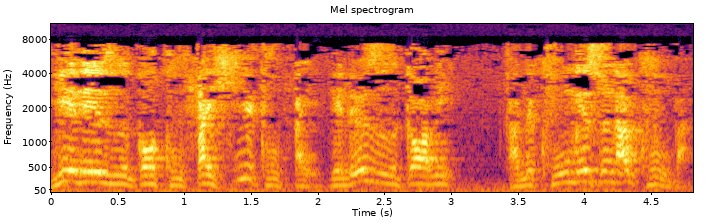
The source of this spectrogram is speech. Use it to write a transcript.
也得是个裤飞西裤飞，也都是高明。咱们裤没算那裤吧？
